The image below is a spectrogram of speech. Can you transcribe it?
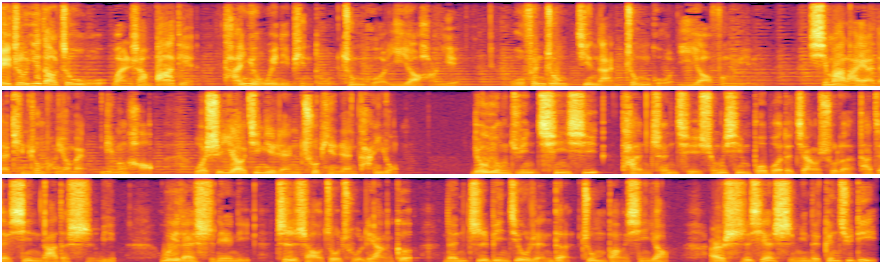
每周一到周五晚上八点，谭勇为你品读中国医药行业，五分钟尽览中国医药风云。喜马拉雅的听众朋友们，你们好，我是医药经理人、出品人谭勇。刘永军清晰、坦诚且雄心勃勃地讲述了他在信达的使命：未来十年里至少做出两个能治病救人的重磅新药，而实现使命的根据地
